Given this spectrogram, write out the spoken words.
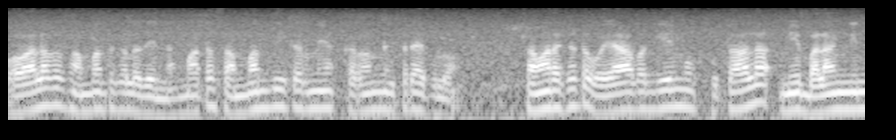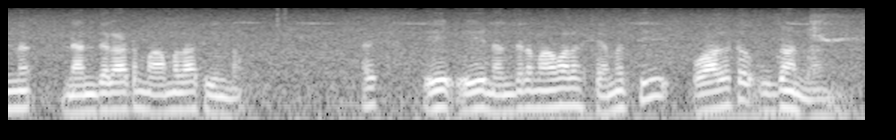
ඔයාලව සම්බන්ධ කරලා දෙන්නම්. මට සම්බන්ධීකරණයක් කරන්න විතරයි පුළුවන්. සමහරකට ඔයා වගේම පුතාලා මේ බලන් ඉන්න නැන්දලාට මාමලාට ඉන්නවා. හරි. ඒ ඒ නැන්දලා මාමලා කැමති ඔයාලට උගන්වන්න.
